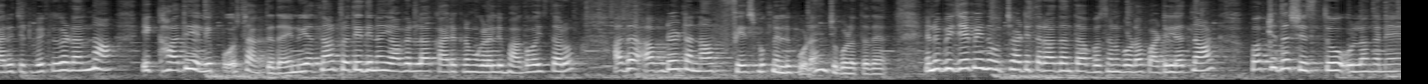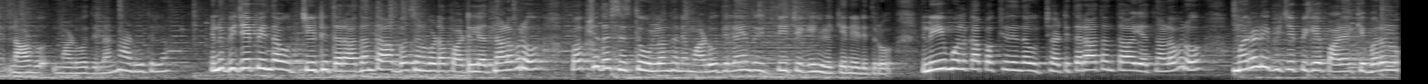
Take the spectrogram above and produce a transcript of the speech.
ಕಾರ್ಯಚಟುವಟಿಕೆಗಳನ್ನು ಈ ಖಾತೆಯಲ್ಲಿ ಪೋಸ್ಟ್ ಆಗ್ತಿದೆ. ಇನ್ನು ಯತ್ನಾಳ್ ಪ್ರತಿದಿನ ಯಾವೆಲ್ಲ ಕಾರ್ಯಕ್ರಮಗಳಲ್ಲಿ ಭಾಗವಹಿಸ್ತಾರೋ, ಅದರ ಅಪ್ಡೇಟನ್ನು ಫೇಸ್ಬುಕ್ನಲ್ಲಿ ಕೂಡ ಹಂಚಿಕೊಳ್ಳುತ್ತದೆ. ಇನ್ನು ಬಿಜೆಪಿಯಿಂದ ಉಚ್ಚಾಟಿತರಾದಂಥ ಬಸವನಗೌಡ ಪಾಟೀಲ್ ಯತ್ನಾಳ್, ಪಕ್ಷದ ಶಿಸ್ತು ಉಲ್ಲಂಘನೆ ನಾಡು ಮಾಡುವುದಿಲ್ಲ, ನಾಡುವುದಿಲ್ಲ. ಇನ್ನು ಬಿಜೆಪಿಯಿಂದ ಉಚ್ಚೀಟಿತರಾದಂತಹ ಬಸನಗೌಡ ಪಾಟೀಲ್ ಯತ್ನಾಳ್ ಅವರು ಪಕ್ಷದ ಶಿಸ್ತು ಉಲ್ಲಂಘನೆ ಮಾಡುವುದಿಲ್ಲ ಎಂದು ಇತ್ತೀಚೆಗೆ ಹೇಳಿಕೆ ನೀಡಿದರು. ಇನ್ನು ಈ ಮೂಲಕ ಪಕ್ಷದಿಂದ ಉಚ್ಚಾಟಿತರಾದಂತಹ ಯತ್ನಾಳ್ ಅವರು ಮರಳಿ ಬಿಜೆಪಿಗೆ ಪಾಳ್ಯಕ್ಕೆ ಬರಲು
